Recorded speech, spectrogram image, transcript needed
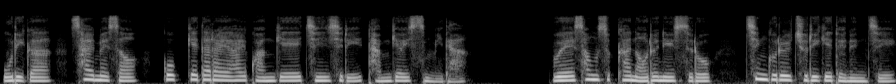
우리가 삶에서 꼭 깨달아야 할 관계의 진실이 담겨 있습니다. 왜 성숙한 어른일수록 친구를 줄이게 되는지,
